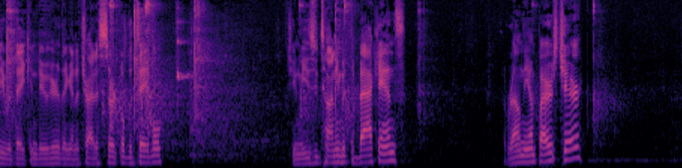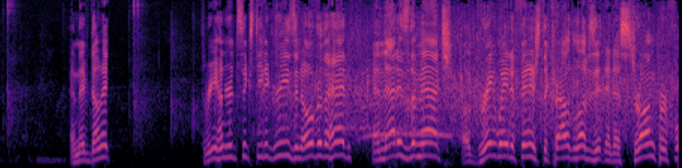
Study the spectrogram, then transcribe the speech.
See what they can do here. They're going to try to circle the table. Jun Mizutani with the backhands around the umpire's chair. And they've done it 360 degrees and over the head. And that is the match. A great way to finish. The crowd loves it and a strong performance.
